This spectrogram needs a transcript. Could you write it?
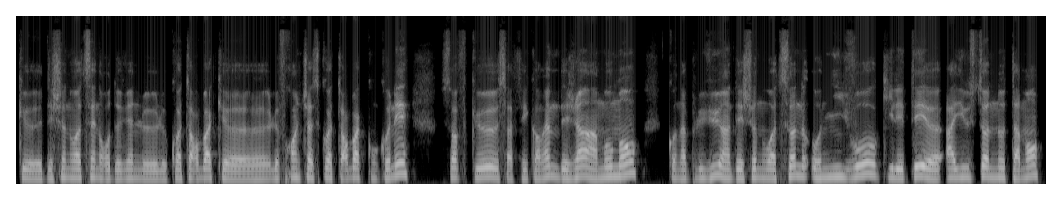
que Deshaun Watson redevienne le, quarterback, euh, le franchise quarterback qu'on connaît. Sauf que ça fait quand même déjà un moment qu'on n'a plus vu un Deshaun Watson au niveau qu'il était à Houston notamment.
